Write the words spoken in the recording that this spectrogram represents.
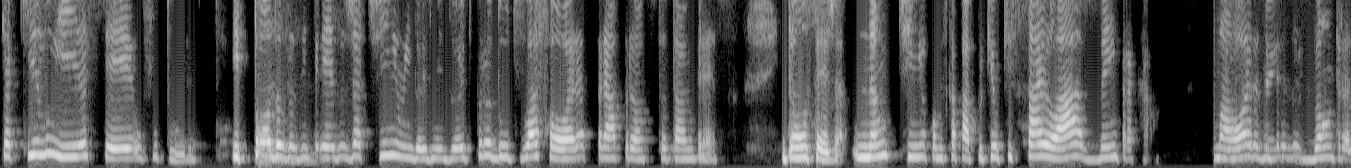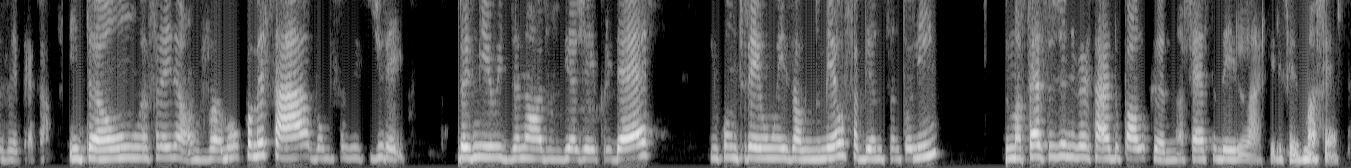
que aquilo ia ser o futuro. E todas as empresas já tinham em 2018 produtos lá fora para a prótese total impressa. Então, ou seja, não tinha como escapar, porque o que sai lá vem para cá uma hora as empresas vão trazer para cá. Então eu falei, não, vamos começar, vamos fazer isso direito. Em 2019 eu viajei para o IDES, encontrei um ex-aluno meu, Fabiano Santolin, numa festa de aniversário do Paulo Cano, na festa dele lá, que ele fez uma festa.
